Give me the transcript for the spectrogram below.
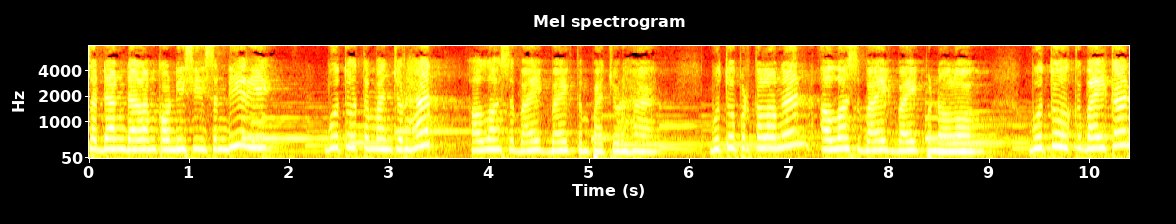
sedang dalam kondisi sendiri, butuh teman curhat, Allah sebaik-baik tempat curhat. Butuh pertolongan, Allah sebaik-baik penolong. Butuh kebaikan,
